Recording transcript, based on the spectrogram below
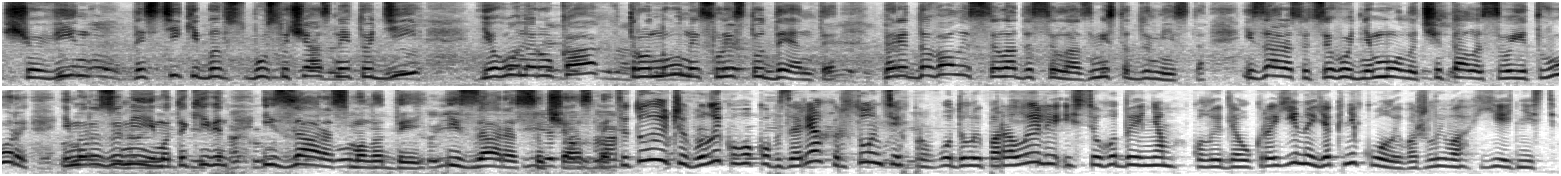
що він настільки був, сучасний тоді, його на руках труну несли студенти, передавали з села до села, з міста до міста. І зараз от сьогодні молодь читала свої твори, і ми розуміємо, такий він і зараз молодий, і зараз сучасний. Цитуючи великого кобзаря, херсонці проводили паралелі із сьогоденням, коли для України як ніколи важлива єдність.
